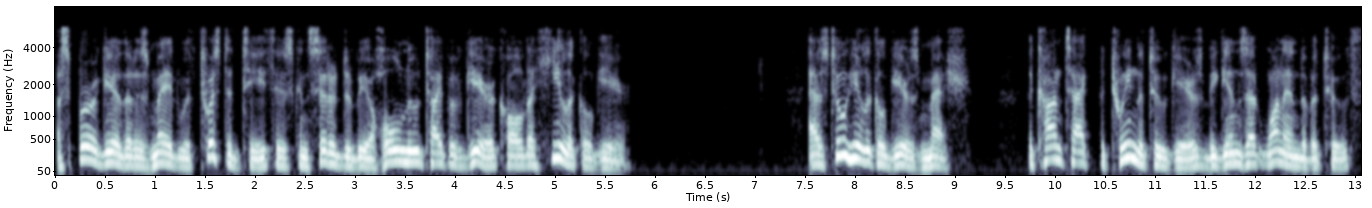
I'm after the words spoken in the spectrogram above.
A spur gear that is made with twisted teeth is considered to be a whole new type of gear called a helical gear. As two helical gears mesh, the contact between the two gears begins at one end of a tooth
